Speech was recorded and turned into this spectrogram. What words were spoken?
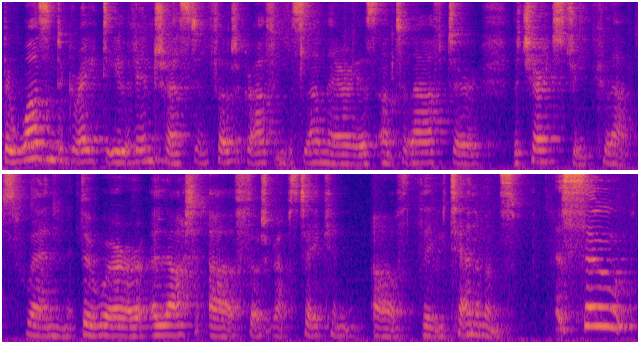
There wasn't a great deal of interest in photographing the slum areas until after the Church Street collapse, when there were a lot of photographs taken of the tenements. So,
